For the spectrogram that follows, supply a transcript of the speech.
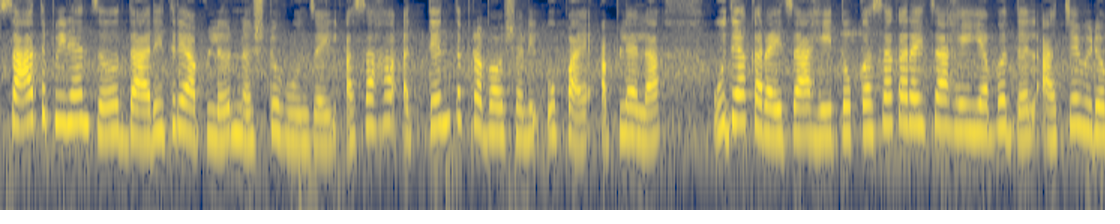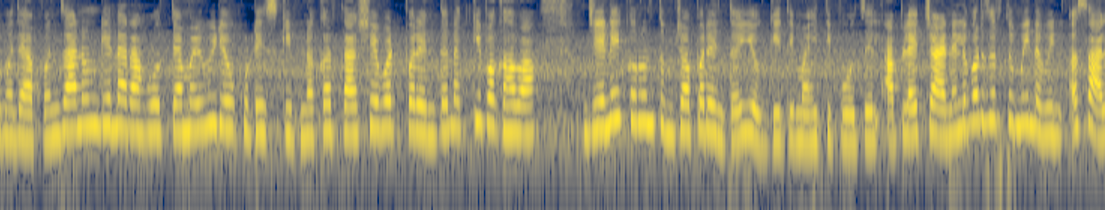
सात पिढ्यांचं दारिद्र्य आपलं नष्ट होऊन जाईल. असा हा अत्यंत प्रभावशाली उपाय आपल्याला उद्या करायचा आहे. तो कसा करायचा आहे याबद्दल आजच्या व्हिडिओमध्ये आपण जाणून घेणार आहोत. त्यामुळे व्हिडिओ कुठे स्किप न करता शेवटपर्यंत नक्की बघावा जेणेकरून तुमच्यापर्यंत योग्य ती माहिती पोहोचेल. आपल्या चॅनलवर जर तुम्ही नवीन असाल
